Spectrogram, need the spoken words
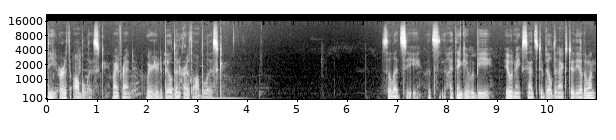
the Earth obelisk, my friend. We're here to build an Earth obelisk. So let's see. Let's. I think it would be it would make sense to build it next to the other one.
